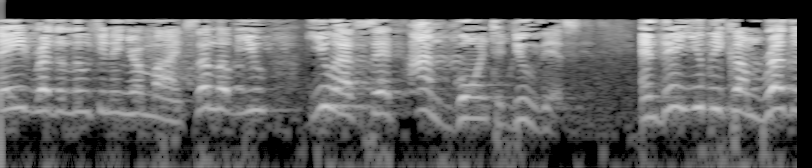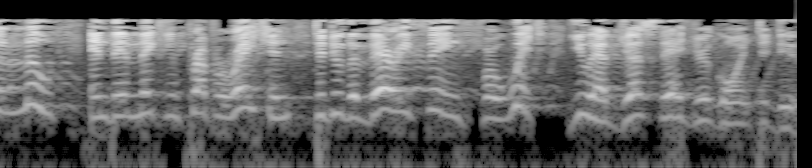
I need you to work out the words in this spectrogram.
made resolution in your mind, some of you, you have said, I'm going to do this. And then you become resolute in then making preparation to do the very thing for which you have just said you're going to do.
